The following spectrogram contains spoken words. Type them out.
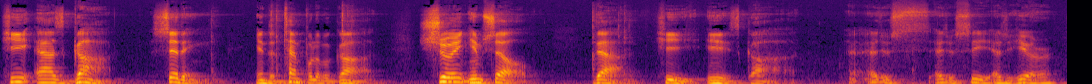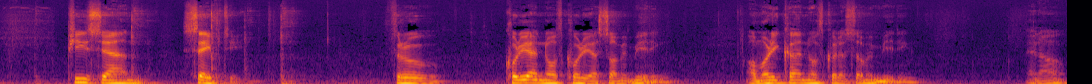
he as God sitting in the temple of God, showing himself that he is God. As you, as you see, as you hear, peace and safety through Korea North Korea summit meeting, America North Korea summit meeting, you know,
